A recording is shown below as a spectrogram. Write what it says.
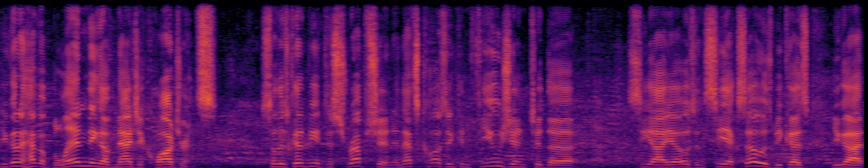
you're going to have a blending of magic quadrants. So there's going to be a disruption and that's causing confusion to the CIOs and CXOs because you got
